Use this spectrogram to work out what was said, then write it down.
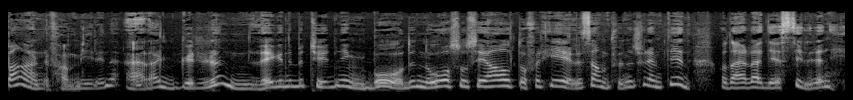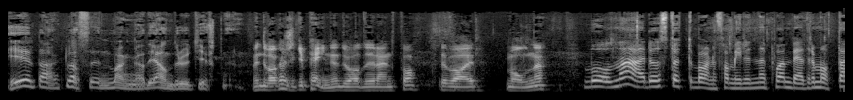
barnefamiliene er av grunnleggende betydning både nå sosialt og for hele samfunnets fremtid. Og der det stiller en helt annen klasse enn mange av de andre utgiftene. Men det var kanskje ikke pengene du hadde regnet på, det var målene? Målene er å støtte barnefamiliene på en bedre måte.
